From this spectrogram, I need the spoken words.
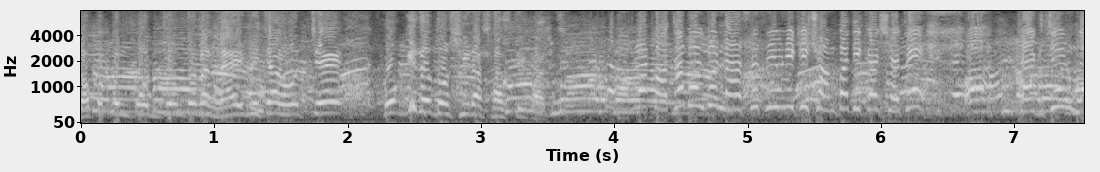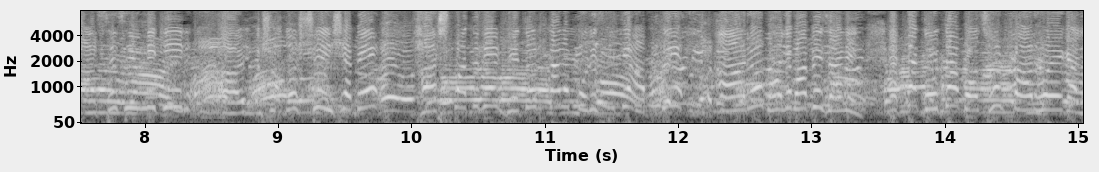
যতক্ষণ পর্যন্ত না ন্যায় বিচার হচ্ছে প্রকৃত দোষীরা শাস্তি পাচ্ছে। আমরা কথা বলব নার্সেস ইউনিটি সম্পাদিকার সাথে। একজন নার্সেস ইউনিটির সদস্য হিসেবে হাসপাতালের ভেতরকার পরিস্থিতি আপনি আরও ভালোভাবে জানেন। একটা গোটা বছর পার হয়ে গেল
